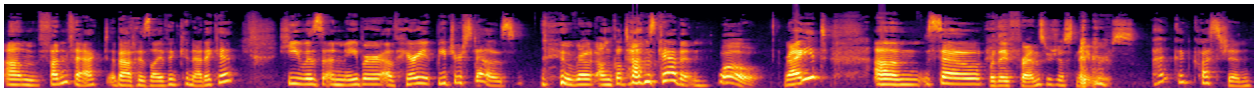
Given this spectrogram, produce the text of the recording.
Um, fun fact about his life in Connecticut he was a neighbor of Harriet Beecher Stowe's, who wrote Uncle Tom's Cabin, Whoa. right? Um, so, Were they friends or just neighbors? ah, good question.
